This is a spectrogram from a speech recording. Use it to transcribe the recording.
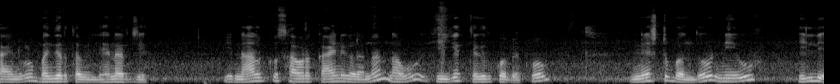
ಕಾಯಿನ್ಗಳು ಬಂದಿರ್ತವೆ ಇಲ್ಲಿ ಎನರ್ಜಿ. ಈ ನಾಲ್ಕು ಸಾವಿರ ಕಾಯಿನ್ಗಳನ್ನು ನಾವು ಹೀಗೆ ತೆಗೆದುಕೋಬೇಕು ನೆಕ್ಸ್ಟ್ ಬಂದು ನೀವು ಇಲ್ಲಿ,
